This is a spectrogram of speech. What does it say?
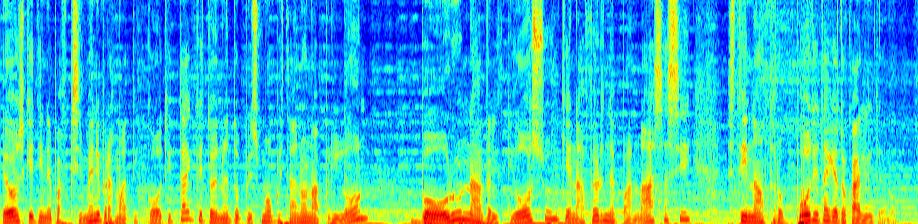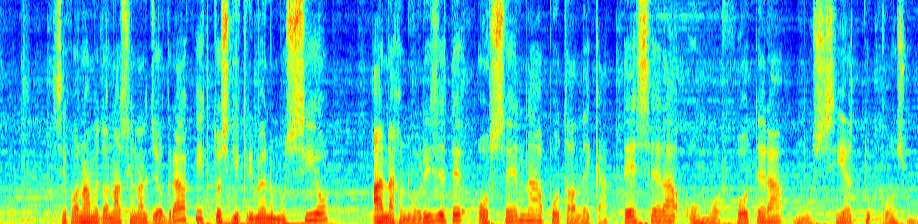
έως και την επαυξημένη πραγματικότητα και τον εντοπισμό πιθανών απειλών μπορούν να βελτιώσουν και να φέρουν επανάσταση στην ανθρωπότητα για το καλύτερο. Σύμφωνα με το National Geographic, το συγκεκριμένο μουσείο αναγνωρίζεται ως ένα από τα 14 ομορφότερα μουσεία του κόσμου.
